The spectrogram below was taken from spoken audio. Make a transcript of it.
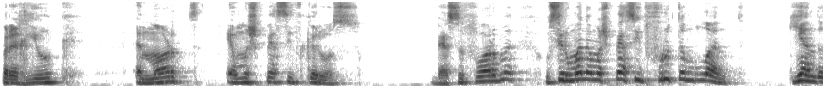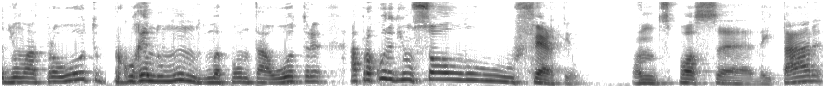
Para Rilke, a morte é uma espécie de caroço. Dessa forma, o ser humano é uma espécie de fruta ambulante que anda de um lado para o outro, percorrendo o mundo de uma ponta à outra, à procura de um solo fértil, onde se possa deitar.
